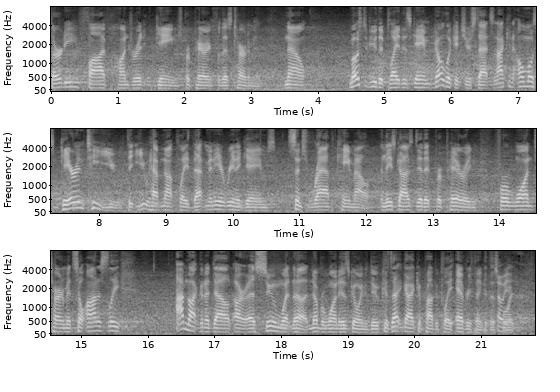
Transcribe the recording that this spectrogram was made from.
3,500 games preparing for this tournament. Now most of you that play this game, go look at your stats, and I can almost guarantee you that you have not played that many arena games since Wrath came out. And these guys did it preparing for one tournament. So honestly, I'm not going to doubt or assume what uh, number one is going to do because that guy could probably play everything at this oh, point. Yeah.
